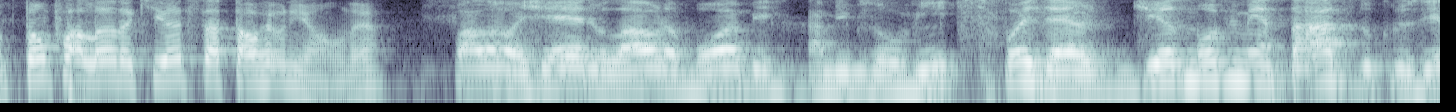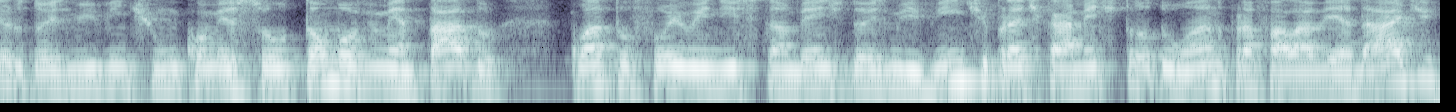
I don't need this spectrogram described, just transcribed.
Estão falando aqui antes da tal reunião, né? Fala Rogério, Laura, Bob, amigos ouvintes. Pois é, dias movimentados do Cruzeiro 2021 começou tão movimentado quanto foi o início também de 2020, praticamente todo ano, para falar a verdade.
